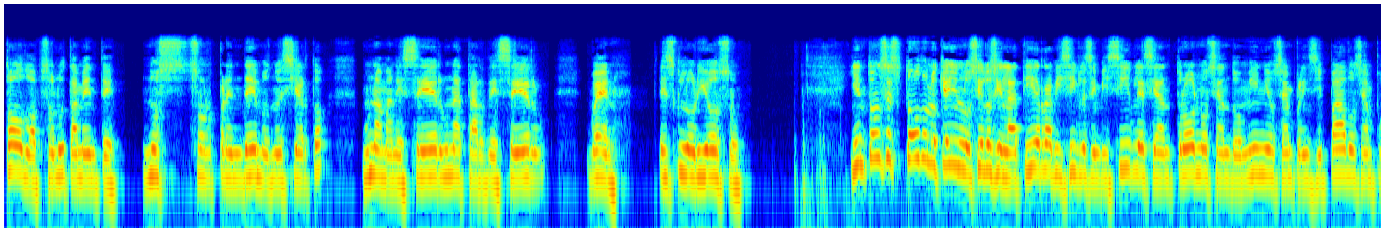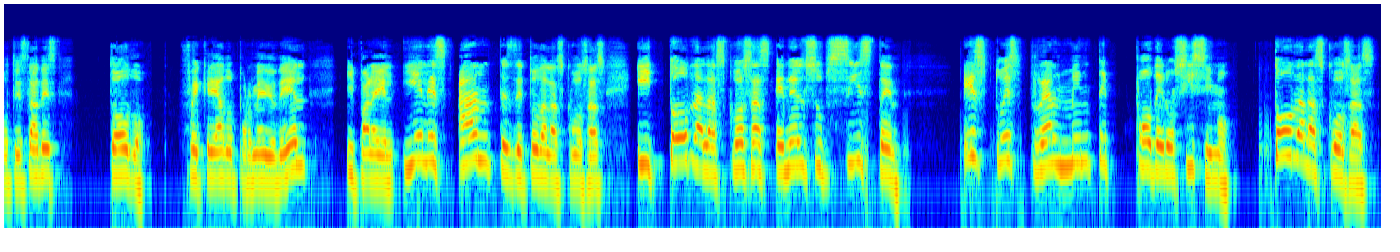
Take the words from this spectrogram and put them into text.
todo absolutamente, nos sorprendemos, ¿no es cierto? Un amanecer, un atardecer, bueno, es glorioso. Y entonces todo lo que hay en los cielos y en la tierra, visibles e invisibles, sean tronos, sean dominios, sean principados, sean potestades, todo fue creado por medio de Él y para Él. Y Él es antes de todas las cosas, y todas las cosas en Él subsisten. Esto es realmente poderosísimo. Todas las cosas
